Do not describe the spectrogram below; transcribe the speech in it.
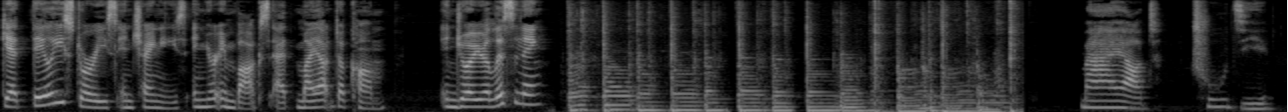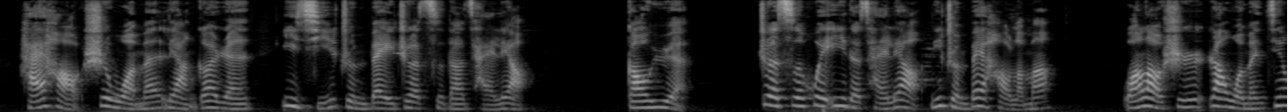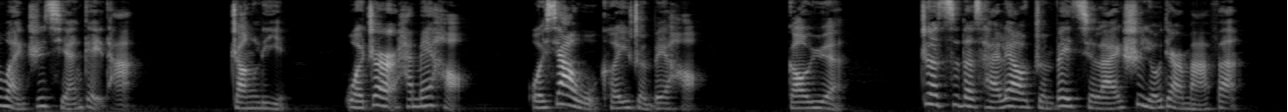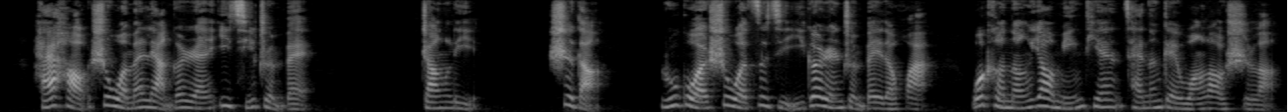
Get daily stories in Chinese in your inbox at maayot.com. Enjoy your listening! maayot 初级还好是我们两个人一起准备这次的材料。高月，这次会议的材料你准备好了吗？王老师让我们今晚之前给他。张丽。我这儿还没好，我下午可以准备好。高月，这次的材料准备起来是有点麻烦，还好是我们两个人一起准备。张丽，是的，如果是我自己一个人准备的话，我可能要明天才能给王老师了。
